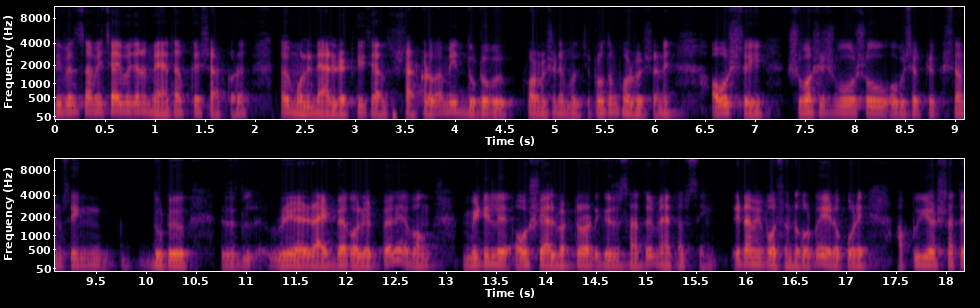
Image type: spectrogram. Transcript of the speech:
ডিফেন্স আমি চাইব যেন ম্যাথআপকে স্টার্ট করে, তবে মলিনা অ্যালরেটকেই স্টার্ট করাবে। আমি দুটো ফরমেশনে বলছি। প্রথম ফরমেশনে অবশ্যই সুভাষিস বোস ও অভিষেক কৃষ্ণ সিং দুটো রাইট ব্যাক ও লেফট ব্যাক এবং মিডিলে অবশ্যই অ্যালবার্টো রড্রিগেজের সাথে মেহতাব সিং। এটা আমি পছন্দ করব। এর ওপরে আপুইয়ার সাথে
